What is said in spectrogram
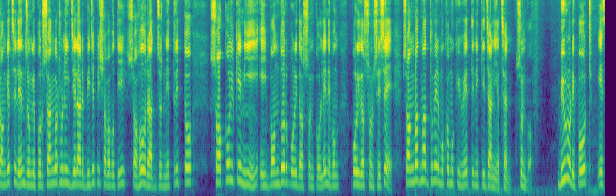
সঙ্গে ছিলেন জঙ্গিপুর সাংগঠনিক জেলার বিজেপি সভাপতি সহ রাজ্য নেতৃত্ব। সকলকে নিয়েই এই বন্দর পরিদর্শন করলেন এবং পরিদর্শন শেষে সংবাদ মাধ্যমের মুখোমুখি হয়ে তিনি কি জানিয়েছেন, শুনব। ব্যুরো রিপোর্ট, এস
